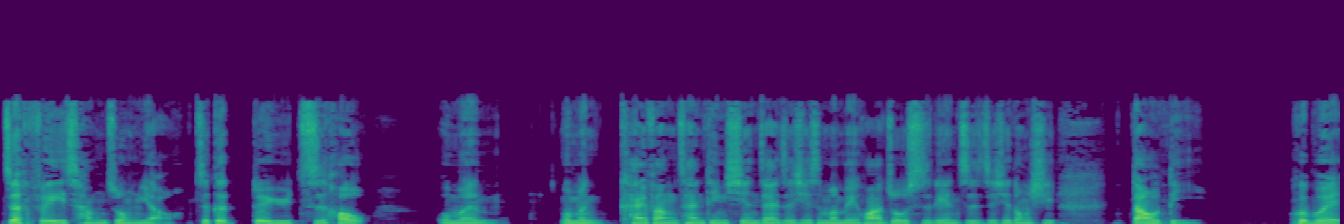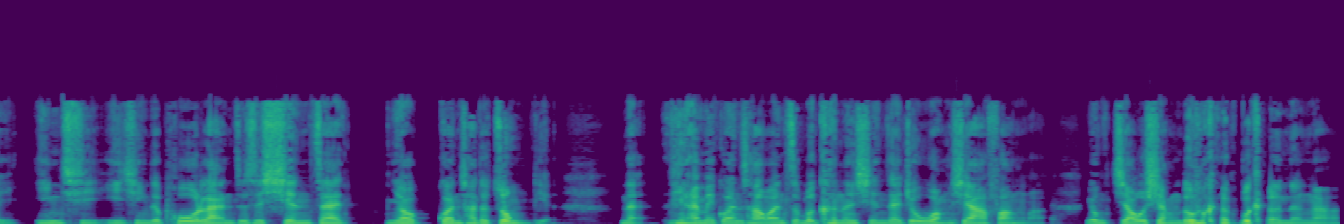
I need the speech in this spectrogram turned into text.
这非常重要。这个对于之后我们我们开放餐厅，现在这些什么梅花座十连制这些东西，到底。会不会引起疫情的波澜？这是现在要观察的重点。那你还没观察完，怎么可能现在就往下放嘛？用脚想都可不可能啊！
